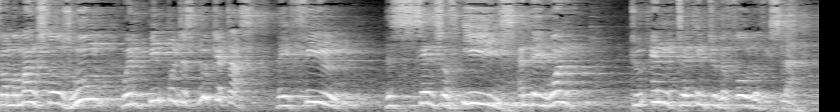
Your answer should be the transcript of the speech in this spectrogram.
from amongst those whom, when people just look at us, they feel this sense of ease and they want to enter into the fold of Islam.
